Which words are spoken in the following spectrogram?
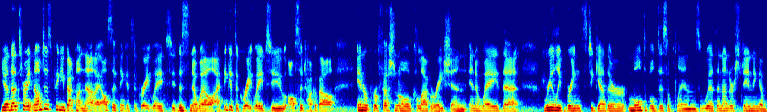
Yeah, that's right. And I'll just piggyback on that. I also think it's a great way to, this Noel, I think it's a great way to also talk about interprofessional collaboration in a way that really brings together multiple disciplines with an understanding of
